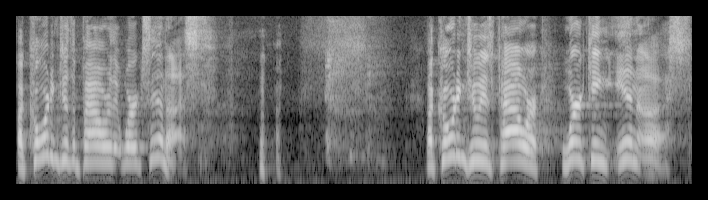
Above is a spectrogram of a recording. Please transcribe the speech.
according to the power that works in us. according to His power working in us.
